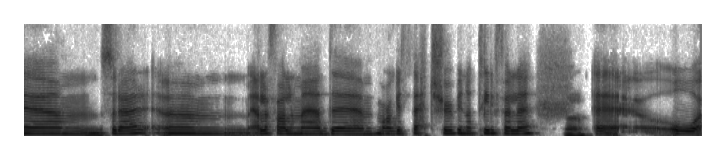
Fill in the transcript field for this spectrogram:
Um, sådär. Um, I alla fall med uh, Margaret Thatcher vid något tillfälle. Ja. Uh, och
